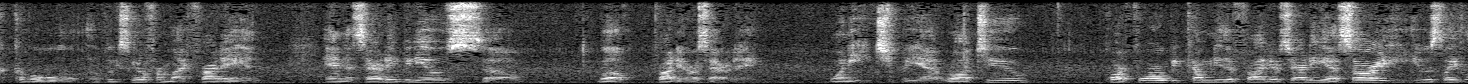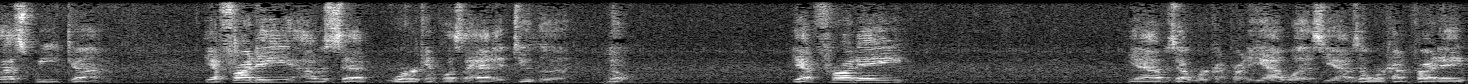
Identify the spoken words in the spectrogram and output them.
a couple of weeks ago from my Friday and and the Saturday videos. So, well, Friday or Saturday, one each. But yeah, Raw two, Part four will be coming either Friday or Saturday. Yeah, sorry it was late last week. Um, yeah, Friday I was at work and plus I had to do the no. Yeah, Friday. Yeah, I was at work on Friday. Yeah, I was. Yeah, I was at work on Friday.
